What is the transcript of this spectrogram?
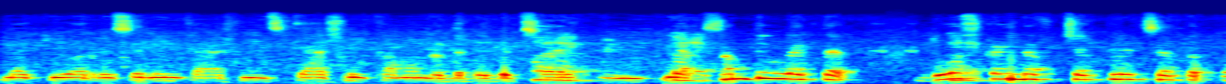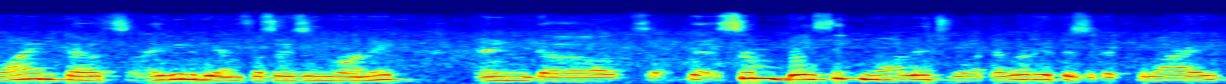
Like you are receiving cash means cash will come under the debit side. Correct. And yeah, Correct. something like that. Those Correct. kind of checklists at the pointers, I will be emphasizing on it. And uh, so some basic knowledge, whatever it is required,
